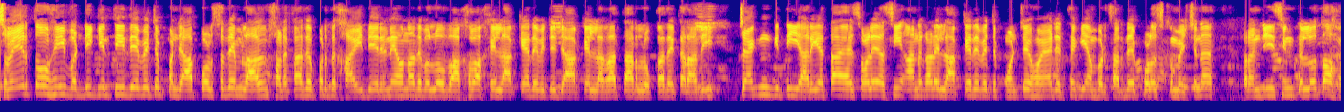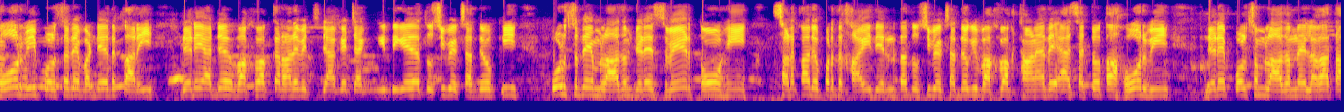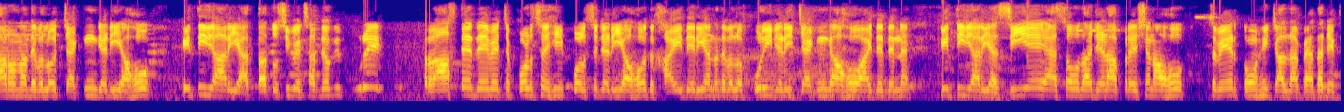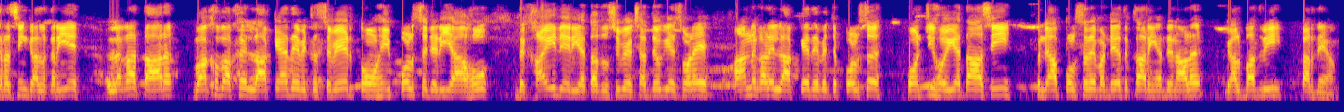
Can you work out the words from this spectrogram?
ਸਵੇਰ ਤੋਂ ਹੀ ਵੱਡੀ ਗਿਣਤੀ ਦੇ ਵਿੱਚ ਪੰਜਾਬ ਪੁਲਿਸ ਦੇ ਮੁਲਾਜ਼ਮ ਸੜਕਾਂ ਦੇ ਉੱਪਰ ਦਿਖਾਈ ਦੇ ਰਹੇ ਨੇ। ਉਹਨਾਂ ਦੇ ਵੱਲੋਂ ਵੱਖ-ਵੱਖ ਇਲਾਕਿਆਂ ਦੇ ਵਿੱਚ ਜਾ ਕੇ ਲਗਾਤਾਰ ਲੋਕਾਂ ਦੇ ਘਰਾਂ ਦੀ ਚੈਕਿੰਗ ਕੀਤੀ ਜਾ ਰਹੀ ਹੈ। ਤਾਂ ਇਸ ਵੇਲੇ ਅਸੀਂ ਅਨਗੜ ਇਲਾਕੇ ਦੇ ਵਿੱਚ ਪਹੁੰਚੇ ਹੋਏ ਹਾਂ, ਜਿੱਥੇ ਕਿ ਅੰਮ੍ਰਿਤਸਰ ਦੇ ਪੁਲਿਸ ਕਮਿਸ਼ਨਰ ਰਣਜੀਤ ਸਿੰਘ ਢਿੱਲੋਂ ਤਾਂ ਹੋਰ ਵੀ ਪੁਲਿਸ ਦੇ ਵੱਡੇ ਅਧਿਕਾਰੀ ਜਿਹੜੇ ਅੱਜ ਵੱਖ-ਵੱਖ ਘਰਾਂ ਦੇ ਵਿੱਚ ਜਾ ਕੇ ਚੈਕਿੰਗ ਕੀਤੀ ਗਈ ਹੈ। ਤੁਸੀਂ ਵੇਖ ਸਕਦੇ ਹੋ ਕਿ ਪੁਲਿਸ ਦੇ ਮੁਲਾਜ਼ਮ ਜਿਹੜੇ ਸਵੇਰ ਤੋਂ ਹੀ ਸੜਕਾਂ ਦੇ ਉੱਪਰ ਦਿਖਾਈ ਦੇ ਰਹੇ ਨੇ। ਤਾਂ ਤੁਸੀਂ ਵੇਖ ਸਕਦੇ ਹੋ ਕਿ ਵੱਖ-ਵੱਖ ਥਾਣਿਆਂ ਦੇ ਐਸਐਚਓ ਤਾਂ ਹੋਰ ਵੀ ਜਿਹੜੇ ਪੁਲਿਸ ਮੁਲਾਜ਼ਮ ਨੇ ਲਗਾਤਾਰ ਉਹਨਾਂ ਦੇ ਵੱਲੋਂ ਚੈਕਿੰਗ ਜਿਹੜੀ ਆ ਉਹ ਕੀਤੀ ਜਾ ਰਹੀ ਆ। ਤਾਂ ਤੁਸੀਂ ਵੇਖ ਸਕਦੇ ਹੋ ਕਿ ਪੂਰੇ ਰਾਸਤੇ ਦੇ ਵਿੱਚ ਪੁਲਿਸ ਹੀ ਪੁਲਿਸ ਜਿਹੜੀ ਆ ਉਹ ਦਿਖਾਈ ਦੇ ਰਹੀ ਹੈ ਉਹਨਾਂ ਦੇ ਵੱਲੋਂ ਪੂਰੀ ਜਿਹੜੀ ਚੈਕਿੰਗ ਆ ਉਹ ਅੱਜ ਦੇ ਦਿਨ ਕੀਤੀ ਜਾ ਰਹੀ ਆ। ਸੀਏਐਸਓ ਦਾ ਜਿਹੜਾ ਆਪਰੇਸ਼ਨ ਆ, ਉਹ ਸਵੇਰ ਤੋਂ ਹੀ ਚੱਲਦਾ ਪਿਆ ਤਾਂ ਜੇਕਰ ਅਸੀਂ ਗੱਲ ਕਰੀਏ, ਲਗਾਤਾਰ ਵੱਖ-ਵੱਖ ਇਲਾਕਿਆਂ ਦੇ ਵਿੱਚ ਸਵੇਰ ਤੋਂ ਹੀ ਪੁਲਿਸ ਜਿਹੜੀ ਆ ਉਹ ਦਿਖਾਈ ਦੇ ਰਹੀ ਹੈ ਤਾਂ ਤੁਸੀਂ ਵੇਖ ਸਕਦੇ ਹੋ ਕਿ ਇਸ ਵੇਲੇ ਅਨਗੜ ਇਲਾਕੇ ਦੇ ਵਿੱਚ ਪੁਲਿਸ ਪਹੁੰਚੀ ਹੋਈ ਹੈ ਤਾਂ ਅਸੀਂ ਪੰਜਾਬ ਪੁਲਿਸ ਦੇ ਵੱਡੇ ਅਧਿਕਾਰੀਆਂ ਦੇ ਨਾਲ ਗੱਲਬਾਤ ਵੀ ਕਰਦੇ ਹਾਂ।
